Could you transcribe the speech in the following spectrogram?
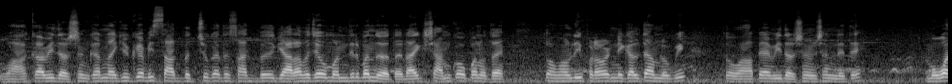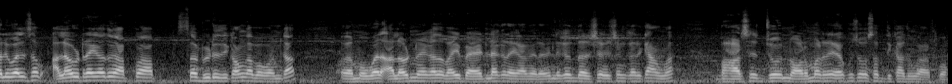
वहाँ का भी दर्शन करना है, क्योंकि अभी सात बज चुका है तो सात बजे ग्यारह बजे वो मंदिर बंद हो जाता है। डायरेक्ट शाम को ओपन होता है। तो हम लोग फटाफट निकलते हैं हम लोग भी। तो वहाँ पे अभी दर्शन वर्शन लेते मोबाइल वोबाइल सब अलाउड रहेगा तो मैं आपको, आप सब वीडियो दिखाऊँगा भगवान का। अगर मोबाइल अलाउड नहीं रहेगा तो भाई बैड लग रहेगा मेरा भी। लेकिन दर्शन वर्शन करके आऊँगा। बाहर से जो नॉर्मल रहेगा कुछ वो सब दिखा दूँगा आपको।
